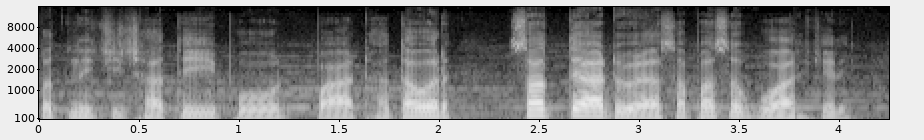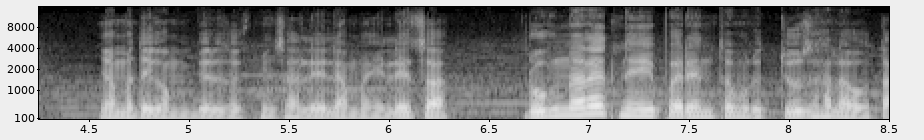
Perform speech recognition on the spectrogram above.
पत्नीची छाती पोट पाठ हातावर सात ते आठ वेळा सपासप वार केले. यामध्ये गंभीर जखमी झालेल्या महिलेचा रुग्णालयात नेईपर्यंत मृत्यू झाला होता.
